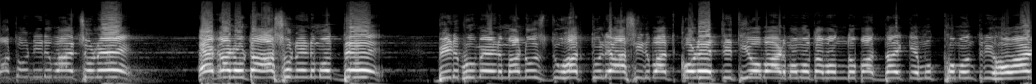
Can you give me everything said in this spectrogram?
গত নির্বাচনে এগারোটা আসনের মধ্যে বীরভূমের মানুষ দুহাত তুলে আশীর্বাদ করে তৃতীয়বার মমতা বন্দ্যোপাধ্যায়কে মুখ্যমন্ত্রী হওয়ার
